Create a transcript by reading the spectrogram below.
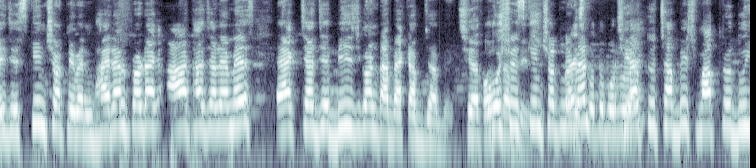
এই যে স্ক্রিনশট নেবেন ভাইরাল প্রোডাক্ট আট হাজার এমএস এক চার্জে বিশ ঘণ্টা ব্যাকআপ যাবে। 76, অবশ্যই স্ক্রিনশট নেবেন? ছিয়াত্তর ছাব্বিশ মাত্র দুই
